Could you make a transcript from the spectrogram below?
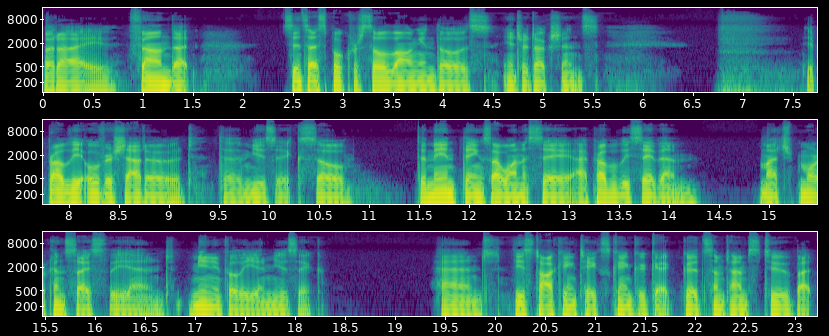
But I found that since I spoke for so long in those introductions, it probably overshadowed the music. So the main things I want to say, I probably say them much more concisely and meaningfully in music. And these talking takes can get good sometimes too, but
